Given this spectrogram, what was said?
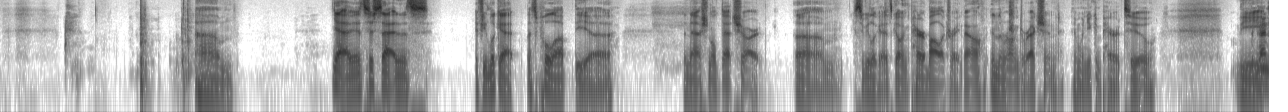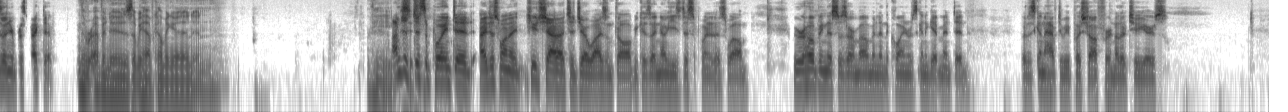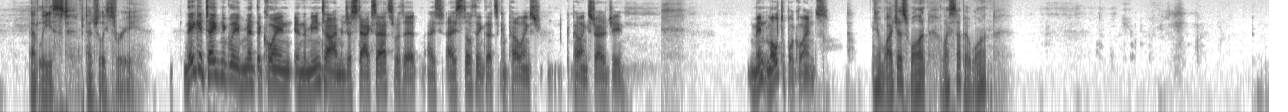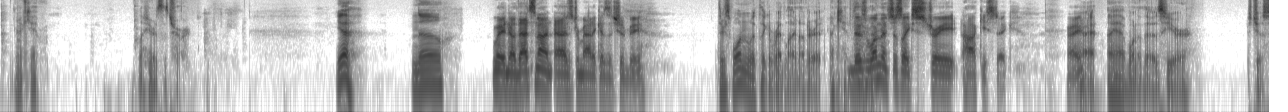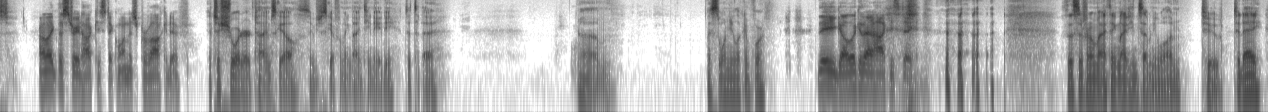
Um, yeah, it's just that, and it's if you look at let's pull up the uh, the national debt chart. Um, because if you look at it, it's going parabolic right now in the wrong direction, and when you compare it to the Depends on your perspective. the revenues that we have coming in and the I'm just disappointed. I just want a huge shout out to Joe Weisenthal because I know he's disappointed as well. We were hoping this was our moment and the coin was going to get minted, but it's going to have to be pushed off for another two years. At least potentially three. They could technically mint the coin in the meantime and just stack sats with it. I, I still think that's a compelling compelling strategy. Mint multiple coins. Yeah, why just one? Why stop at one? I can't. Well, here's the chart. Yeah. No. Wait, no, that's not as dramatic as it should be. There's one with like a red line under it. I can't. There's one that's just like straight hockey stick, right? I have one of those here. It's just I like the straight hockey stick one. It's provocative. it's a shorter time scale. So if you just go from like 1980 to today. Um, that's the one you're looking for. There you go. Look at that hockey stick. So this is from I think 1971 to today.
